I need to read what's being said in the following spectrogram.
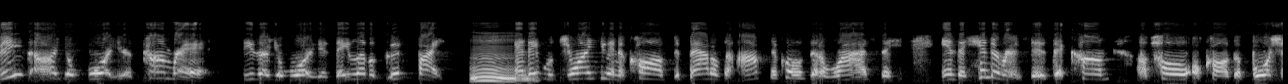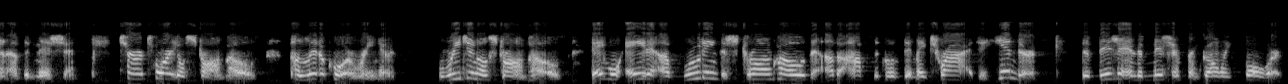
These are your warriors, comrades. These are your warriors. They love a good fight, Mm. and they will join you in the cause to battle the obstacles that arise the, the hindrances that come uphold or cause abortion of the mission. Territorial strongholds, political arenas, regional strongholds. They will aid in uprooting the strongholds and other obstacles that may try to hinder the vision and the mission from going forward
